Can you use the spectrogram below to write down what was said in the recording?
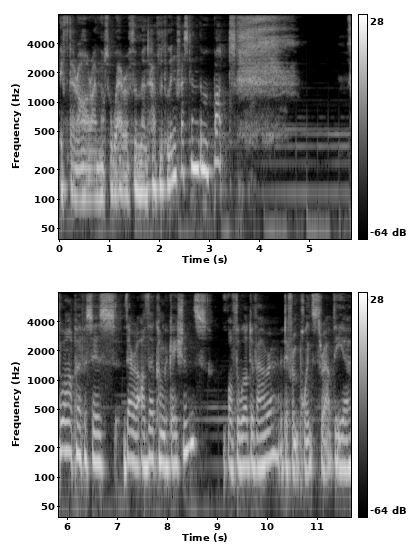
If there are, I'm not aware of them and have little interest in them, but for our purposes, there are other congregations of the World Devourer at different points throughout the. Uh,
